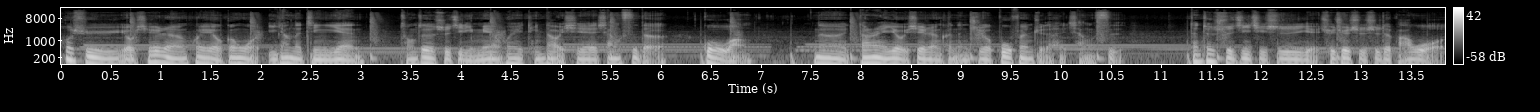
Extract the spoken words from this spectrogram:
或许有些人会有跟我一样的经验，从这个时期里面会听到一些相似的过往。那当然也有一些人可能只有部分觉得很相似，但这十集其实也确确实实的把我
